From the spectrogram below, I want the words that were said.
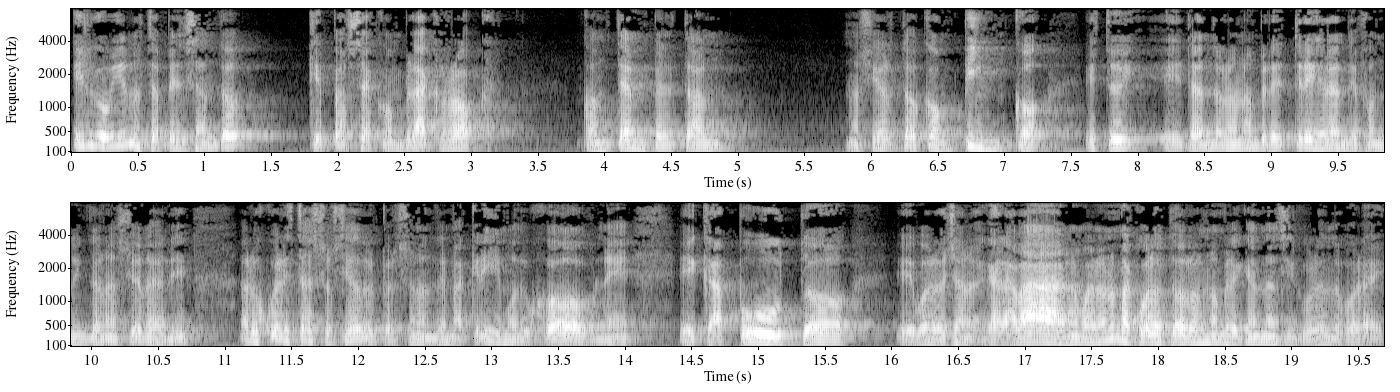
el gobierno está pensando qué pasa con BlackRock, con Templeton, ¿no es cierto?, con PIMCO, estoy eh, dando los nombres de tres grandes fondos internacionales, a los cuales está asociado el personal de Macrimo, Duhovne, eh, Caputo, eh, bueno, ya, Garabano, bueno, no me acuerdo todos los nombres que andan circulando por ahí.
